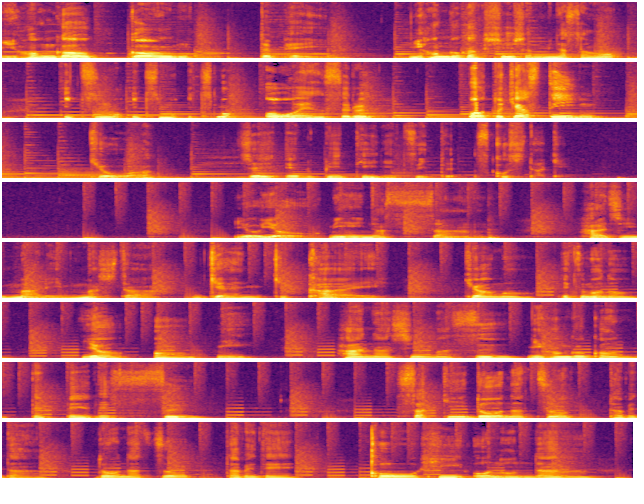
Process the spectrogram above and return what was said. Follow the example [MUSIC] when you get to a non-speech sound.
日本語コンテペイ。日本語学習者の皆さんをいつもいつもいつも応援するポッドキャスティング。今日は JLPT について少しだけ。よよ皆さん。始まりました。元気かい。今日もいつものように。話します。日本語コンテッペです。さっきドーナツを食べた。ドーナツを食べて。コーヒーを飲んだ。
